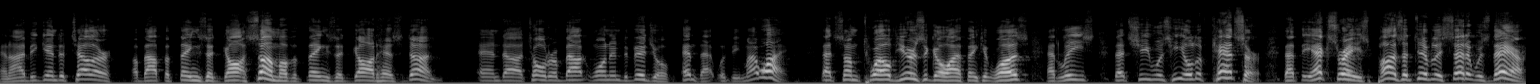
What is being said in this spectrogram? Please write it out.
And I began to tell her about the things that God, some of the things that God has done. And uh, told her about one individual, and that would be my wife that some 12 years ago, I think it was, at least, that she was healed of cancer. That the x rays positively said it was there.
